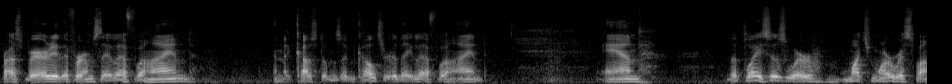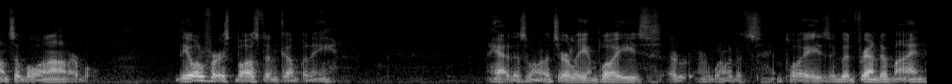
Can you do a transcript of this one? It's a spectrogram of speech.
prosperity of the firms they left behind and the customs and culture they left behind. And the places were much more responsible and honorable. The old First Boston Company had as one of its early employees, or one of its employees, a good friend of mine.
